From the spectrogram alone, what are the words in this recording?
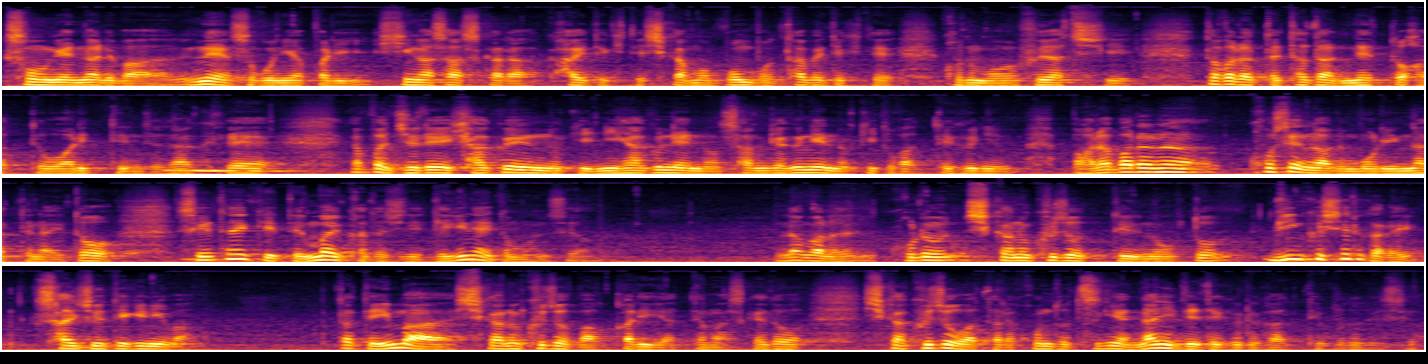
草原になればねそこにやっぱり日が差すから生えてきて鹿もボンボン食べてきて子供を増やすしだからってただネット張って終わりっていうんじゃなくてやっぱり樹齢100年の木200年の300年の木とかっていうふうにバラバラな個性のある森になってないと生態系ってうまい形でできないと思うんですよ。だからこの鹿の駆除っていうのとリンクしてるから最終的には。だって今鹿の駆除ばっかりやってますけど鹿駆除終わったら今度次は何出てくるかっていうことですよ。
